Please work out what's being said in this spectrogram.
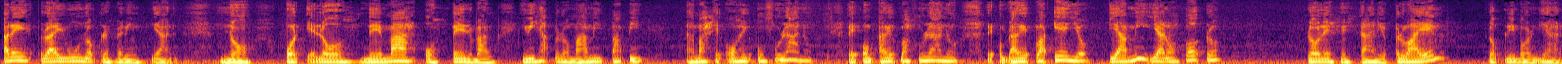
tres, pero hay uno preferencial. No, porque los demás observan y ah, pero mami, papi, nada más se cogen un fulano, le compran a fulano, le compran a ellos, y a mí y a nosotros lo necesario, pero a él lo primordial.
